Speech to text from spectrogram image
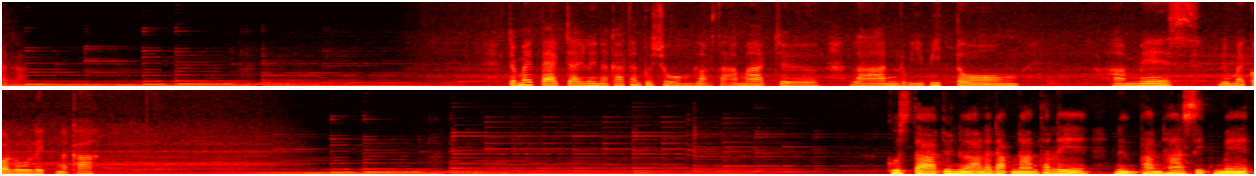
นะคะ จะไม่แปลกใจเลยนะคะท่านผู้ชมเราสามารถเจอร้านหลุยส์วิตตองฮาเมส หรือไม่ก็โรเล็กนะคะ กุสตาดอยู่เหนือระดับน้ำทะเล 1,050 เมตร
